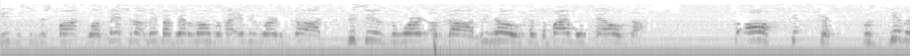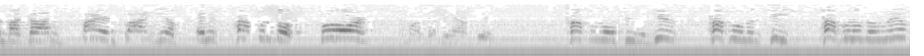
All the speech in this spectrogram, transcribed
Jesus' response was, Man shall not live by bread alone, but by every word of God. This is the word of God. We know because the Bible tells us. For all scripture was given by God, inspired by Him, and is profitable for, come on, let me out here. Profitable to rebuke, profitable to teach, profitable to live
